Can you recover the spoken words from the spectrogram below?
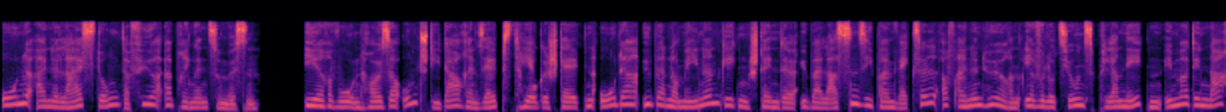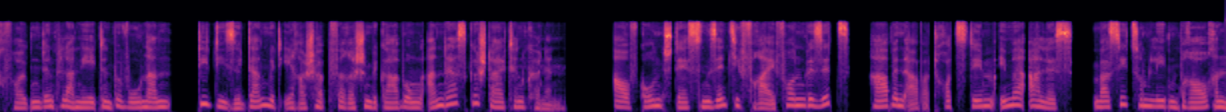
ohne eine Leistung dafür erbringen zu müssen. Ihre Wohnhäuser und die darin selbst hergestellten oder übernommenen Gegenstände überlassen Sie beim Wechsel auf einen höheren Evolutionsplaneten immer den nachfolgenden Planetenbewohnern, die diese dann mit ihrer schöpferischen Begabung anders gestalten können. Aufgrund dessen sind Sie frei von Besitz, haben aber trotzdem immer alles, was Sie zum Leben brauchen,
